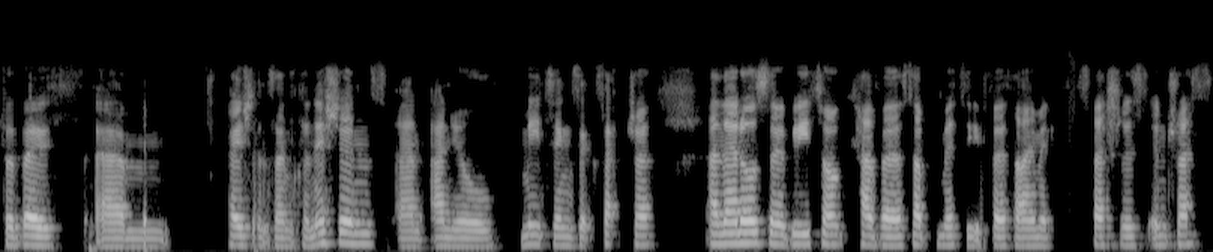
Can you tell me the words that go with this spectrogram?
for both um, patients and clinicians and annual meetings, etc. And then also BTOG have a subcommittee for thymic specialist interest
